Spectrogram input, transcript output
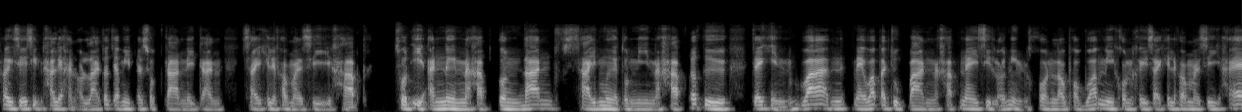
เคยซื้อสินค้าหรืออาหารออนไลน์ก็จะมีประสบการณ์ในการใช้เทเลฟาร์มาซีครับ ส่วนอีกอันหนึ่งนะครับตรงด้านซ้ายมือตรงนี้นะครับ ก็คือจะเห็นว่าแม้ว่าปัจจุบันนะครับใน 401 คน เราพบว่ามีคนเคยใช้เคลฟาร์มาซีแค่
